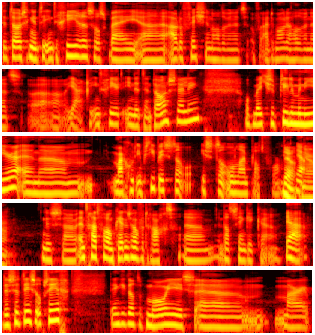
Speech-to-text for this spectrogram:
tentoonstellingen te integreren. Zoals bij eh Out of Fashion hadden we het, of uit de mode hadden we het eh, ja, geïntegreerd in de tentoonstelling. Op een beetje subtiele manier. En, ehm, maar goed, in principe is het een, is het een online platform. Ja. Ja. Dus, eh, en het gaat vooral om kennisoverdracht. Ehm, en dat is denk ik, eh, ja. Dus het is op zich, denk ik dat het mooi is. ehm, maar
